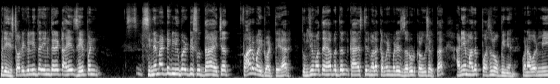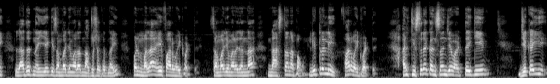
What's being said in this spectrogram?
म्हणजे हिस्टॉरिकली तर इनकरेक्ट आहेच हे पण सिनेमॅटिक लिबर्टीसुद्धा ह्याच्यात फार वाईट वाटतं यार. तुमची मतं ह्याबद्दल काय असतील मला कमेंटमध्ये जरूर कळवू शकता. आणि हे माझं पर्सनल ओपिनियन आहे. कोणावर मी लादत नाही आहे की संभाजी महाराज नाचू शकत नाहीत पण मला हे फार वाईट वाटतं. संभाजी महाराजांना नाचताना पाहून लिटरली फार वाईट वाटतं. आणि तिसरं कन्सर्न जे वाटतं आहे की जे काही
